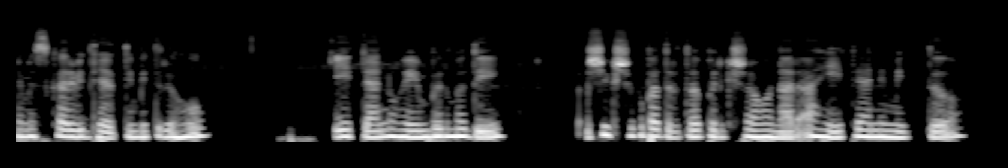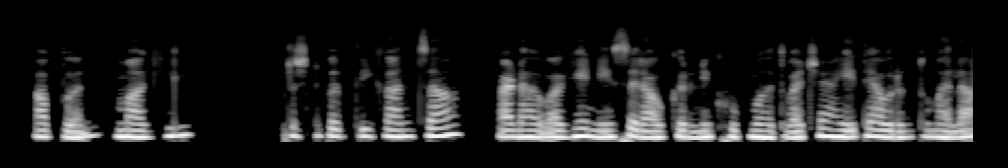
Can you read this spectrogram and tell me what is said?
नमस्कार विद्यार्थी मित्र हो. येत्या नोव्हेंबरमध्ये शिक्षक पात्रता परीक्षा होणार आहे. त्यानिमित्त आपण मागील प्रश्नपत्रिकांचा आढावा घेणे सराव करणे खूप महत्त्वाचे आहे. त्यावरून तुम्हाला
